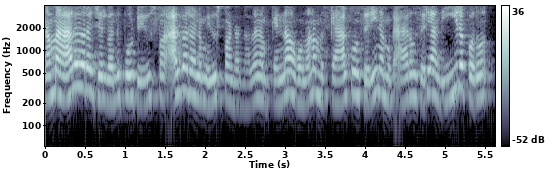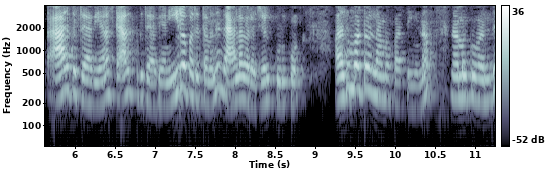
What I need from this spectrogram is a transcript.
நம்ம ஆலோவேரா ஜெல் வந்து போட்டு யூஸ் பண்ண ஆலோவேரா நம்ம யூஸ் பண்ணுறதுனால நமக்கு என்ன ஆகும்னா நம்ம ஸ்கேல்ப்பும் சரி நமக்கு ஏரும் சரி அந்த ஈரப்பதம் ஏருக்கு தேவையான ஸ்கேல்புக்கு தேவையான ஈரப்பதத்தை வந்து இந்த ஆலோவேரா ஜெல் கொடுக்கும். அது மட்டும் இல்லாமல் பார்த்தீங்கன்னா நமக்கு வந்து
